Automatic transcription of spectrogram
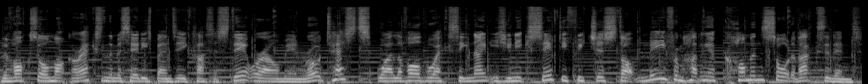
the Vauxhall Mokka X, and the Mercedes Benz E Class Estate were our main road tests, while the Volvo XC90's unique safety features stopped me from having a common sort of accident.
